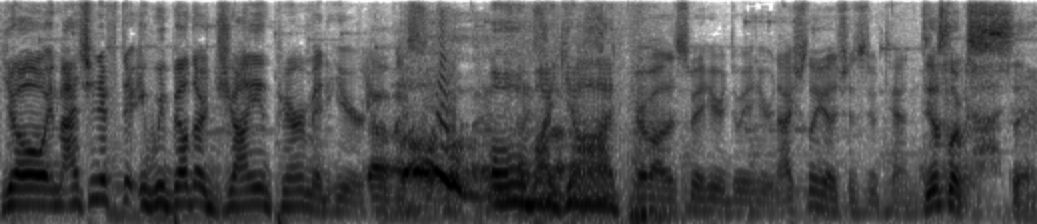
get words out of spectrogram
Yo, imagine if the, we build our giant pyramid here. Yo, I see. Oh my god! Here, about let's do it here. Do it here. Actually, let's just do ten. This looks sick.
